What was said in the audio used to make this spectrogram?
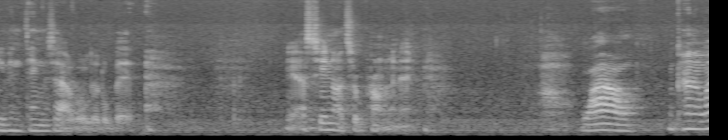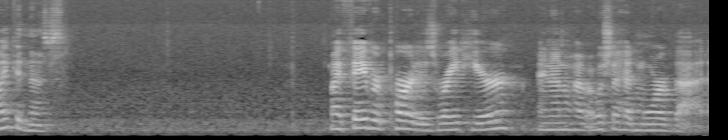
even things out a little bit. Yeah, see, not so prominent. Wow, I'm kind of liking this. My favorite part is right here, and I don't have, I wish I had more of that.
